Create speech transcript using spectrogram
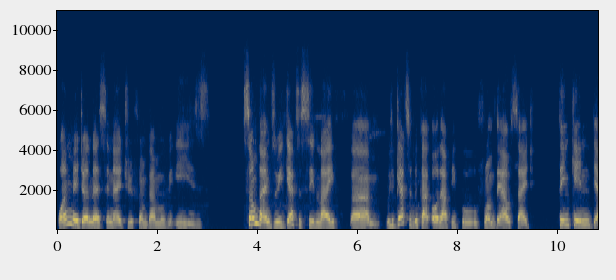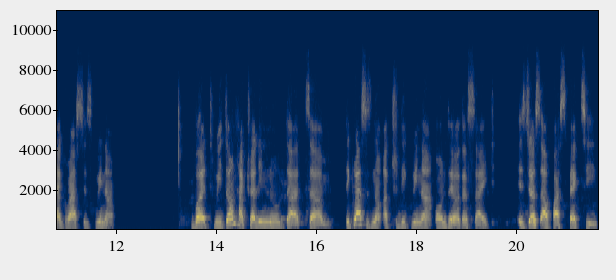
one major lesson I drew from that movie is sometimes we get to see life um, we get to look at other people from the outside, thinking their grass is greener. But we don't actually know that um, the grass is not actually greener on the other side. It's just our perspective.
